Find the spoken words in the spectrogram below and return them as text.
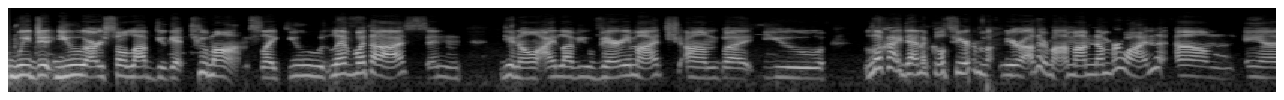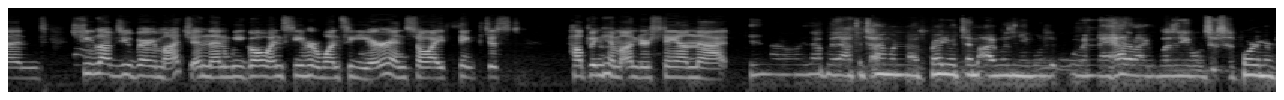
we do, you are so loved you get two moms like you live with us and you know i love you very much um but you look identical to your your other mom i'm number one um and she loves you very much and then we go and see her once a year and so i think just helping him understand that And not only that, but at the time when I was pregnant with him, I wasn't able to. When I had him, I wasn't able to support him or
